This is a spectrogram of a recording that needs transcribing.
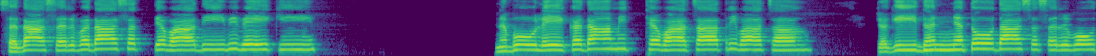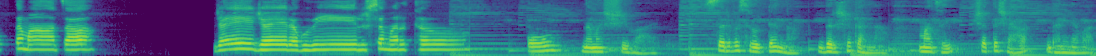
सदा सर्वदा सत्यवादी विवेकी। न बोले कदा मिथ्यवाचा त्रिवाचा. जगी धन्य तो दास सर्वोत्तमाचा. जय जय रघुवीर समर्थ. ओम नम शिवाय. सर्व श्रोत्यांना दर्शकांना माझे शतशः धन्यवाद.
